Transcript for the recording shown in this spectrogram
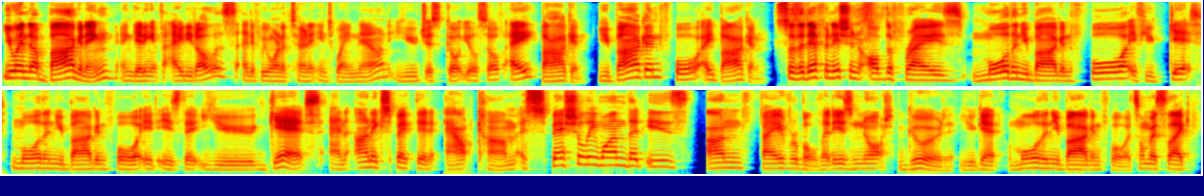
You end up bargaining and getting it for $80. And if we want to turn it into a noun, you just got yourself a bargain. You bargained for a bargain. So the definition of the phrase more than you bargained for, if you get more than you bargained for, it is that you get an unexpected outcome, especially one that is unfavorable, that is not good. You get more than you bargained for. It's almost like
